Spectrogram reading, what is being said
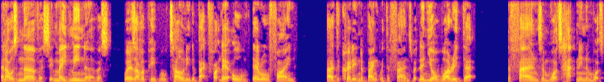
and I was nervous. It made me nervous. Whereas other people, Tony, the back they're all they're all fine. I had the credit in the bank with the fans, but then you're worried that the fans and what's happening and what's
